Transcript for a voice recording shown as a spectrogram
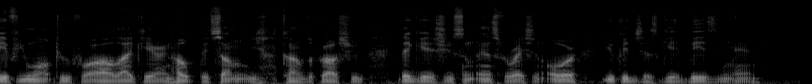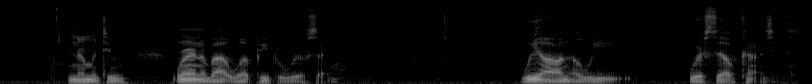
if you want to, for all I care, and hope that something comes across you that gives you some inspiration. Or you could just get busy, man. Number two, worrying about what people will say. We all know we we're self conscious.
